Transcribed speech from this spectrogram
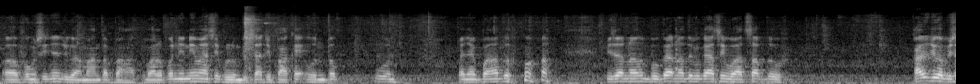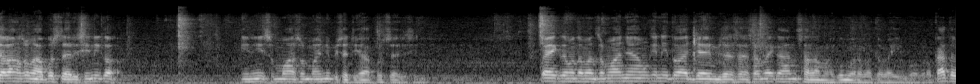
uh, fungsinya juga mantap banget. Walaupun ini masih belum bisa dipakai untuk pun banyak banget tuh. bisa buka notifikasi WhatsApp tuh. Kalian juga bisa langsung hapus dari sini kok. Ini semua semua ini bisa dihapus dari sini. Baik teman-teman semuanya mungkin itu aja yang bisa saya sampaikan. Assalamualaikum warahmatullahi wabarakatuh.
